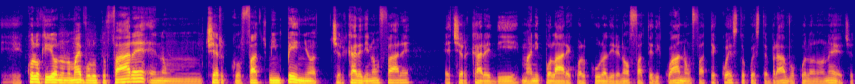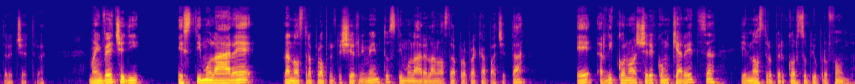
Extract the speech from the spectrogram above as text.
E quello che io non ho mai voluto fare e non cerco, faccio, mi impegno a cercare di non fare è cercare di manipolare qualcuno a dire no, fate di qua, non fate questo, questo è bravo, quello non è, eccetera, eccetera. Ma invece di stimolare il nostro proprio discernimento, stimolare la nostra propria capacità, e riconoscere con chiarezza il nostro percorso più profondo.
